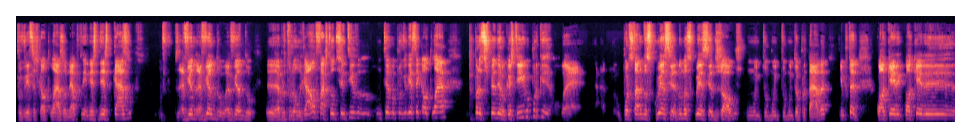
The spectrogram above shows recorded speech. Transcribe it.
providências cautelares ou não, porque neste, neste caso, havendo, havendo, havendo uh, abertura legal, faz todo sentido ter uma providência cautelar para suspender o castigo, porque ué, o Porto está numa sequência, numa sequência de jogos muito, muito, muito apertada e, portanto, qualquer, qualquer eh,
